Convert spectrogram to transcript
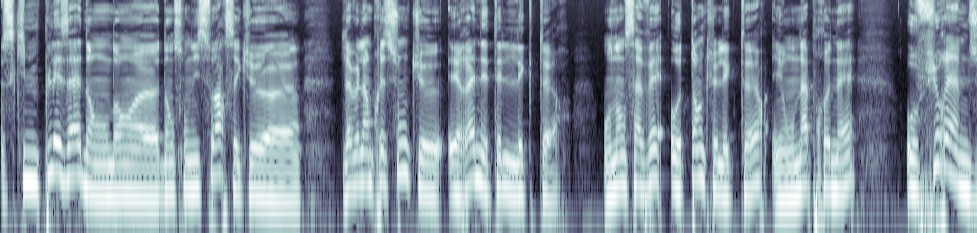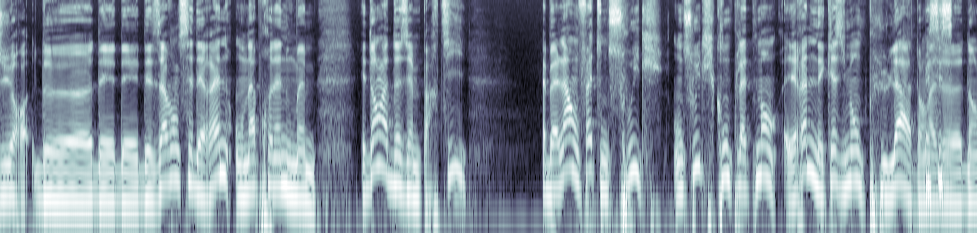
ce qui me plaisait dans, dans, euh, son histoire, c'est que euh, j'avais l'impression que Eren était le lecteur. On en savait autant que le lecteur et on apprenait au fur et à mesure de, des avancées d'Eren, on apprenait nous-mêmes. Et dans la deuxième partie, eh ben là en fait on switch, on switch complètement. Eren n'est quasiment plus là dans, la, dans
